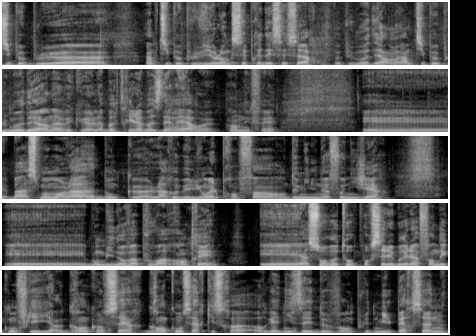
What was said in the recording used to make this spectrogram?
Petit peu plus, euh, un petit peu plus violent que ses prédécesseurs. Un peu plus moderne, ouais. Un petit peu plus moderne avec euh, la batterie et la basse derrière, ouais, en effet. Et bah, à ce moment-là, donc euh, la rébellion, elle prend fin en 2009 au Niger. Et Bombino va pouvoir rentrer. Et à son retour pour célébrer la fin des conflits, il y a un grand concert, grand concert qui sera organisé devant plus de 1000 personnes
